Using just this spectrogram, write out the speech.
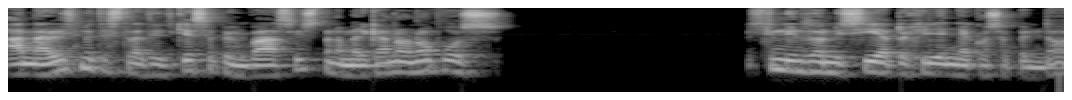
αναρρύθμιτες στρατιωτικές επεμβάσεις των Αμερικάνων όπως στην Ινδονησία το 1958,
